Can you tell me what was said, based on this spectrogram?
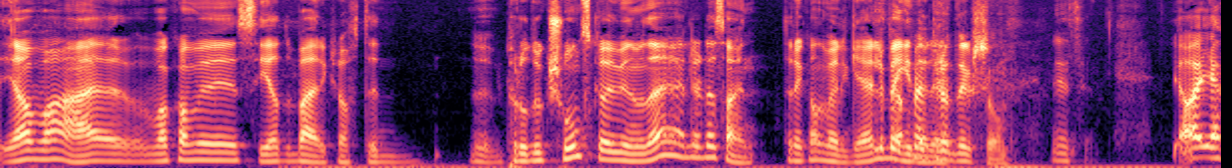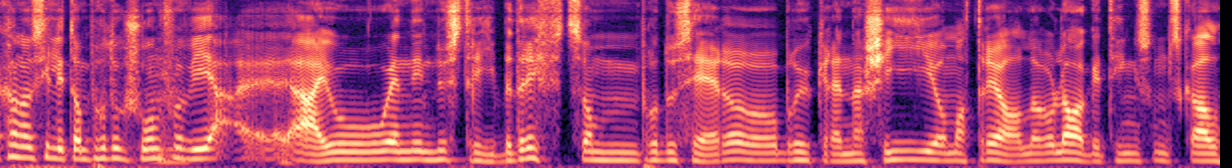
Ja, hva, er, hva kan vi si at bærekraftig produksjon, skal vi begynne med det, eller design? Dere kan velge, eller begge deler. Produksjon. Ja, jeg kan jo si litt om produksjon, for vi er jo en industribedrift som produserer og bruker energi og materialer og lager ting som skal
